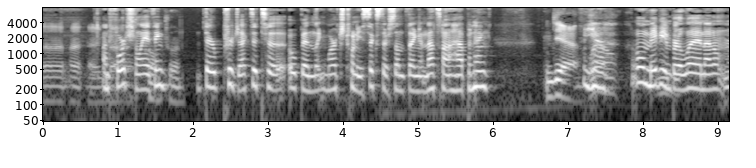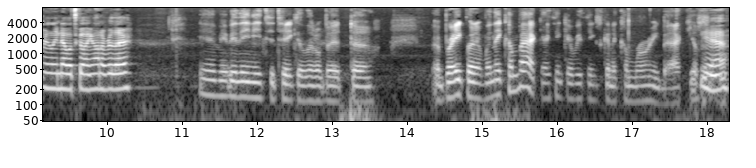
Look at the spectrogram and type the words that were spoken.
uh, uh, Unfortunately, I think they're projected to open like March 26th or something, and that's not happening. Yeah. yeah. Well, Well, maybe, in Berlin. I don't really know what's going on over there. yeah, maybe they need to take a little bit uh, a break, but when they come back, I think everything's going to come roaring back. You'll see. Yeah,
